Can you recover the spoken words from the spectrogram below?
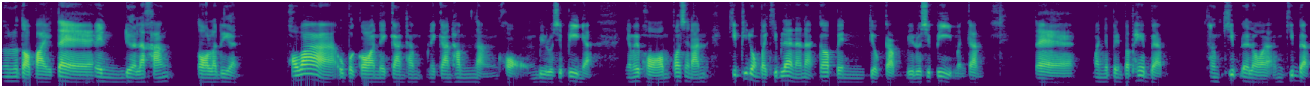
ดำเนินต่อไปแต่เป็นเดือนละครั้งตอนละเดือน เพราะว่าอุปกรณ์ในการทำในการทำหนังของ b r o s h i p y เนี่ยยังไม่พร้อม เพราะฉะนั้นคลิปที่ลงไปคลิปแรกนั้นนะก็เป็นเกี่ยวกับ v e l o c i p y เหมือนกัน แต่มันจะเป็นประเภทแบบทำคลิปลอยๆอะทำคลิปแบบ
